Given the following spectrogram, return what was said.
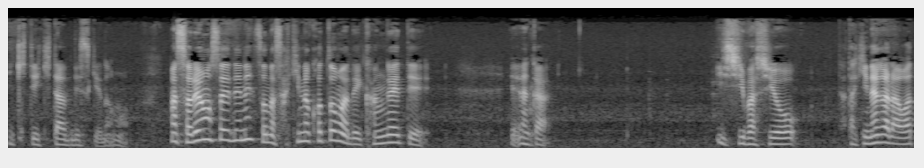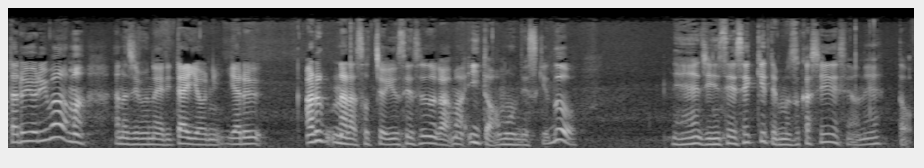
生きてきたんですけども、まあ、それもそれでねそんな先のことまで考えてなんか石橋を叩きながら渡るよりは、まあ、あの自分のやりたいようにやるあるならそっちを優先するのが、まあ、いいとは思うんですけど、ね、人生設計って難しいですよねと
